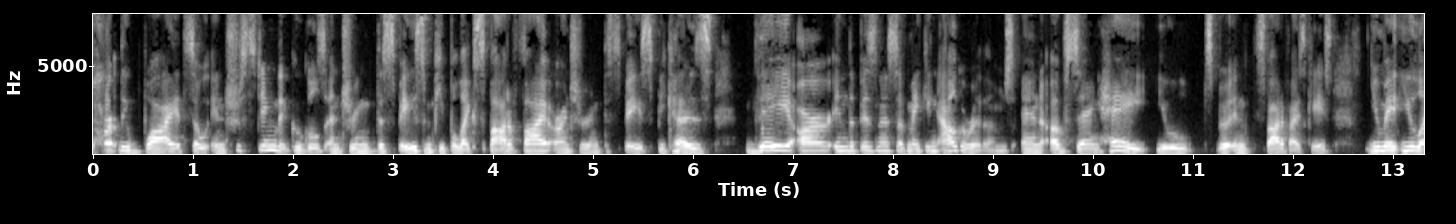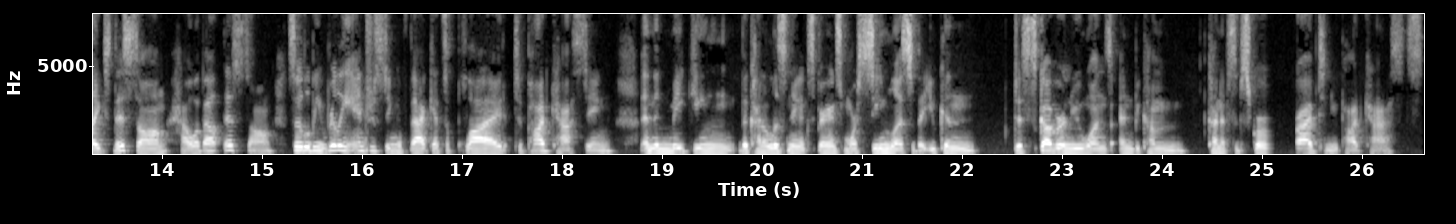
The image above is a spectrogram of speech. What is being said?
partly why it's so interesting that Google's entering the space and people like Spotify are entering the space because they are in the business of making algorithms and of saying, "Hey, you in Spotify's case, you may you liked this song. How about this song?" So it'll be really interesting if that gets applied to podcasting and then making the kind of listening experience more seamless so that you can discover new ones and become kind of subscribe subscribe to new podcasts.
